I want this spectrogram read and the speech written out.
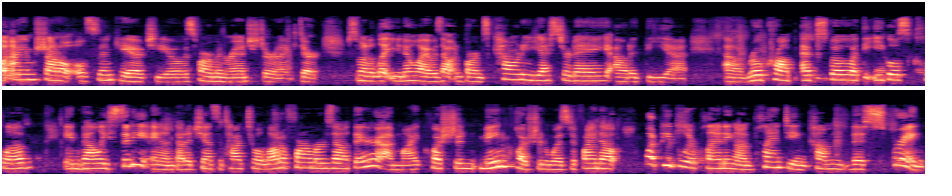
I am Shawna Olson, KFGO's Farm and Ranch Director. Just want to let you know I was out in Barnes County yesterday, out at the uh, uh, Row Crop Expo at the Eagles Club in Valley City, and got a chance to talk to a lot of farmers out there. Uh, my question, main question, was to find out what people are planning on planting come this spring.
